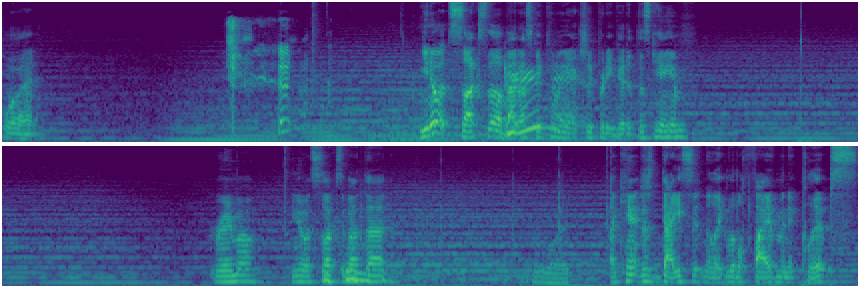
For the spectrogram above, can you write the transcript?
what? You know what sucks though about us becoming actually pretty good at this game? Ramo, you know what sucks about hmm. that? What? I can't just dice it into like little five minute clips,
